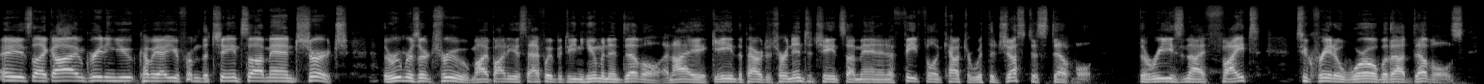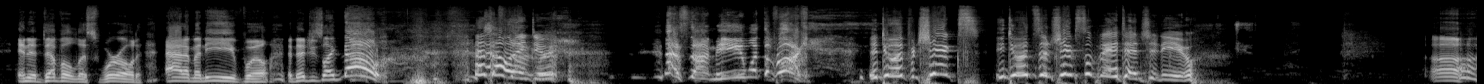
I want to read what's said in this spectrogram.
And he's like, I'm greeting you, coming at you from the Chainsaw Man Church. The rumors are true. My body is halfway between human and devil, and I gained the power to turn into Chainsaw Man in a fateful encounter with the Justice Devil. The reason I fight? To create a world without devils. In a devilless world, Adam and Eve will. And then she's like, No! That's not what I do. That's not me! What the fuck? You do it for chicks. You do it so chicks will pay attention to you. Uh,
